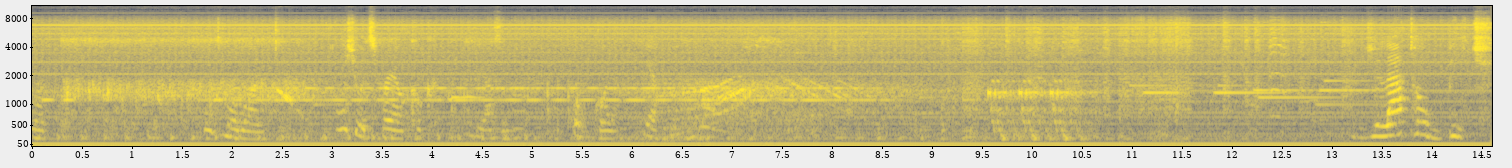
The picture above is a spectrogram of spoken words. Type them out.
more. Needs more wine. I wish you would spray out Coke. That'd be awesome. Coca-Cola. Yeah. Gelato Beach.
